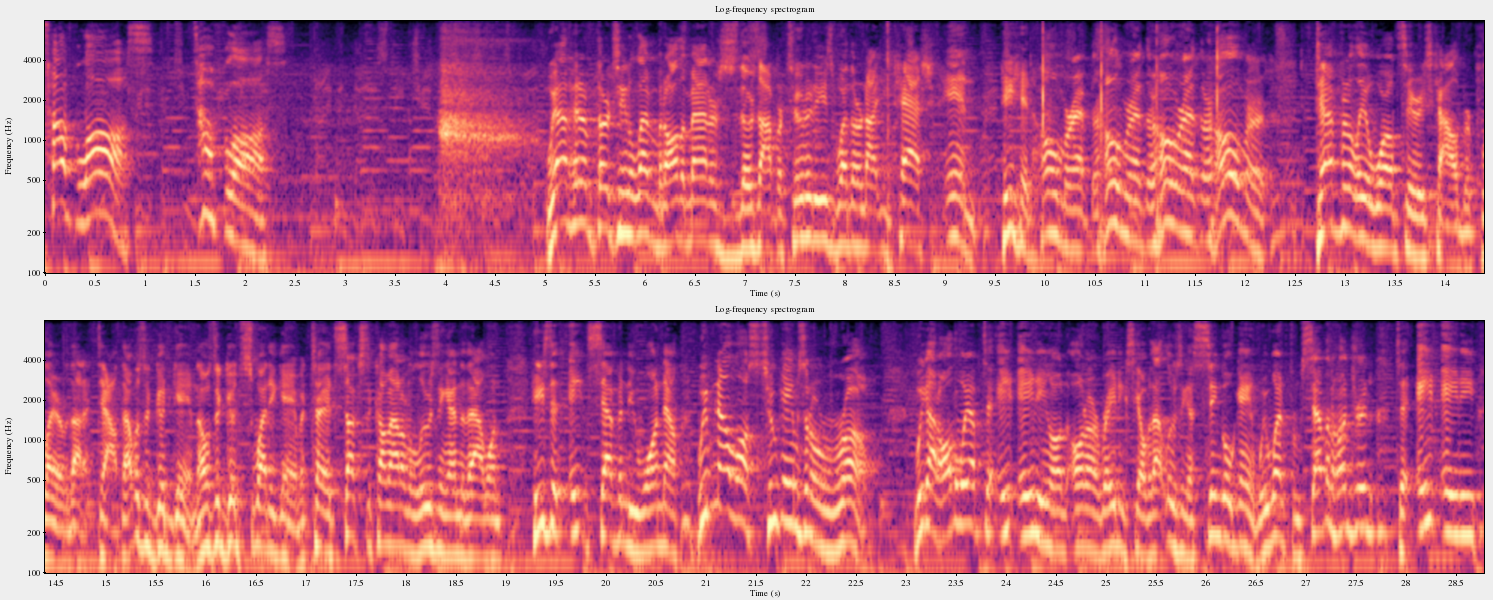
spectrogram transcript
Tough loss. Tough loss. We out hit him 13-11, but all that matters is those opportunities, whether or not you cash in. He hit homer after homer after homer after homer. Definitely a World Series caliber player, without a doubt. That was a good game. That was a good sweaty game. It, it sucks to come out on the losing end of that one. He's at 871 now. We've now lost two games in a row. We got all the way up to 880 on, on our rating scale without losing a single game. We went from 700 to 880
